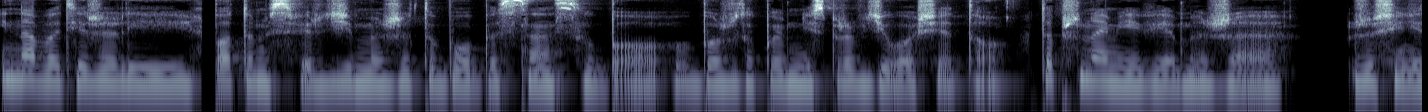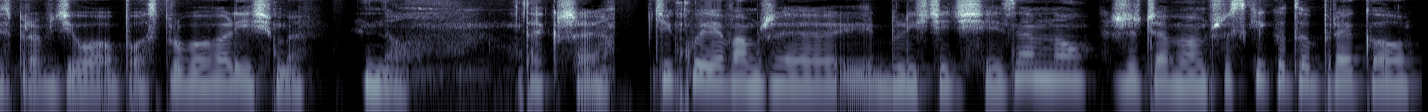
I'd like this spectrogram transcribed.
I nawet jeżeli potem stwierdzimy, że to było bez sensu, bo, bo że tak powiem, nie sprawdziło się, to, to przynajmniej wiemy, że, że się nie sprawdziło, bo spróbowaliśmy. No. Także dziękuję Wam, że byliście dzisiaj ze mną. Życzę Wam wszystkiego dobrego.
